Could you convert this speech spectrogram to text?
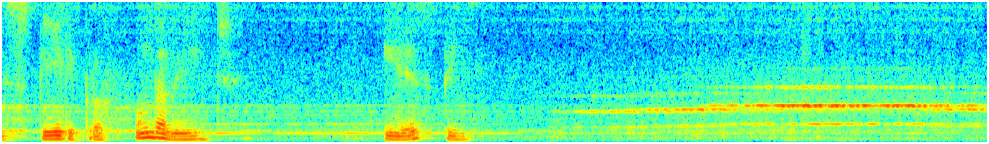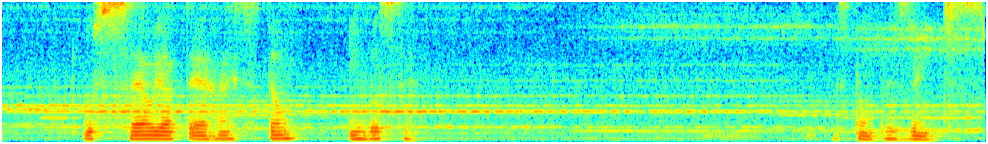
Inspire profundamente e expire. O céu e a terra estão em você. Estão presentes.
